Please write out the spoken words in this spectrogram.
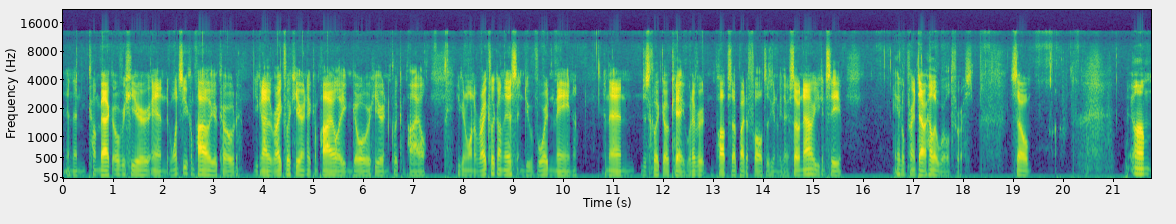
and then come back over here, and once you compile your code, you can either right click here and hit compile, or you can go over here and click compile you're going to want to right click on this and do void main and then just click OK. Whatever pops up by default is going to be there. So now you can see it'll print out hello world for us. So um,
